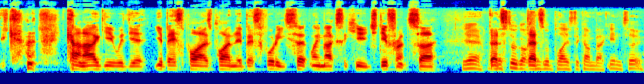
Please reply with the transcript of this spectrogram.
you can't, you can't argue with your, your best players playing their best footy. Certainly makes a huge difference. So, yeah, they've still got some good players to come back in too.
